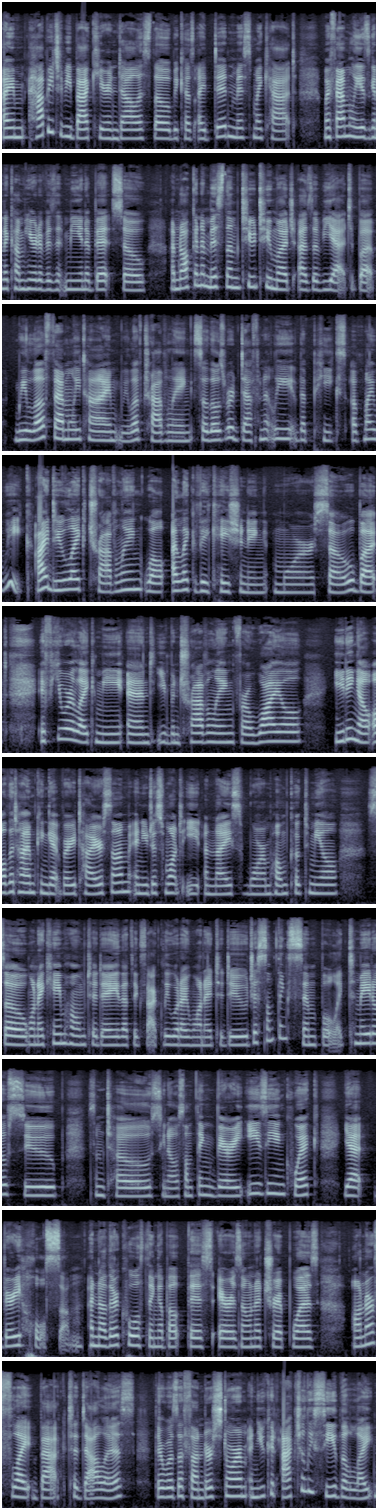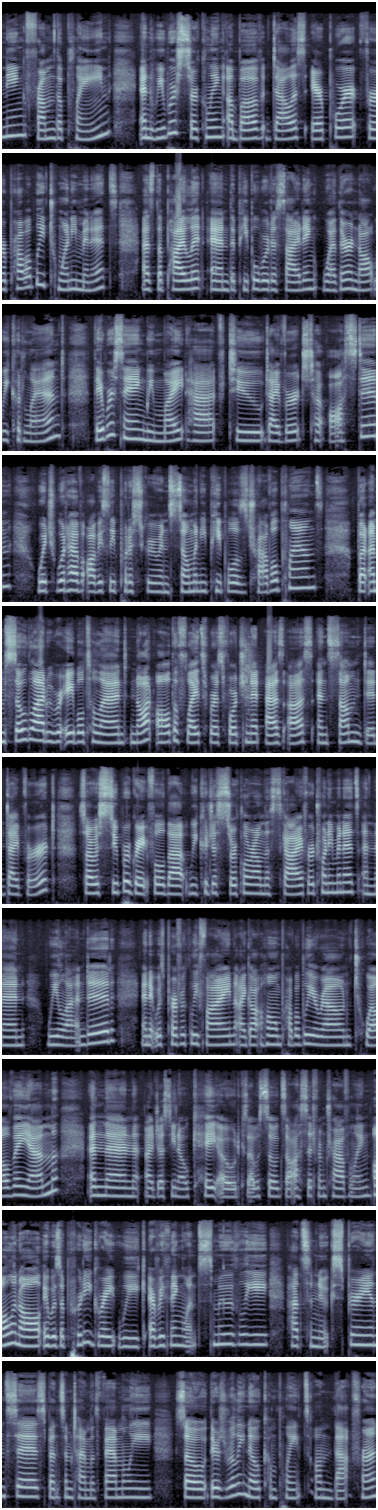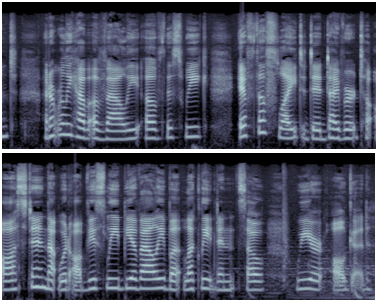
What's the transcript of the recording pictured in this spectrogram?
I'm happy to be back here in Dallas though because I did miss my cat. My family is going to come here to visit me in a bit, so I'm not going to miss them too too much as of yet, but we love family time, we love traveling, so those were definitely the peaks of my week. I do like traveling. Well, I like vacationing more so, but if you are like me and you've been traveling for a while, Eating out all the time can get very tiresome, and you just want to eat a nice, warm, home cooked meal. So, when I came home today, that's exactly what I wanted to do. Just something simple like tomato soup, some toast, you know, something very easy and quick, yet very wholesome. Another cool thing about this Arizona trip was on our flight back to Dallas, there was a thunderstorm, and you could actually see the lightning from the plane. And we were circling above Dallas Airport for probably 20 minutes as the pilot and the people were deciding whether or not we could land. They were saying we might have to divert to Austin, which would have obviously put a screw in so many people's travel plans. But I'm so glad we were able to land. Not all the flights were as fortunate as us, and some some did divert. So I was super grateful that we could just circle around the sky for 20 minutes and then we landed and it was perfectly fine. I got home probably around 12 a.m. and then I just, you know, KO'd because I was so exhausted from traveling. All in all, it was a pretty great week. Everything went smoothly, had some new experiences, spent some time with family. So there's really no complaints on that front. I don't really have a valley of this week. If the flight did divert to Austin, that would obviously be a valley, but luckily it didn't. So we are all good.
